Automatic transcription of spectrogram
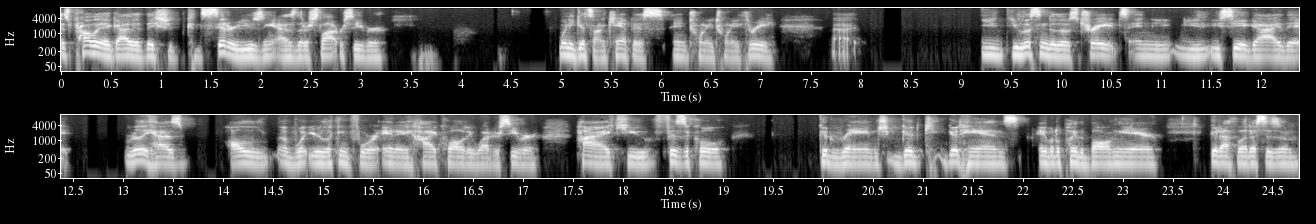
is probably a guy that they should consider using as their slot receiver when he gets on campus in 2023. Uh, you you listen to those traits and you, you you see a guy that really has all of what you're looking for in a high quality wide receiver, high IQ, physical, good range, good good hands, able to play the ball in the air, good athleticism.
